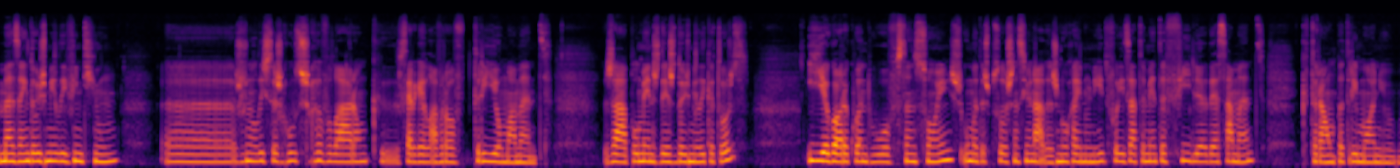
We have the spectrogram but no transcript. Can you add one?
mas em 2021 uh, jornalistas russos revelaram que Sergei Lavrov teria uma amante já pelo menos desde 2014. E agora, quando houve sanções, uma das pessoas sancionadas no Reino Unido foi exatamente a filha dessa amante, que terá um património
